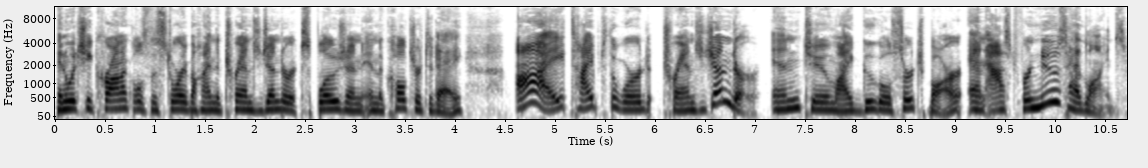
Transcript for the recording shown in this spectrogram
in which he chronicles the story behind the transgender explosion in the culture today, I typed the word transgender into my Google search bar and asked for news headlines.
